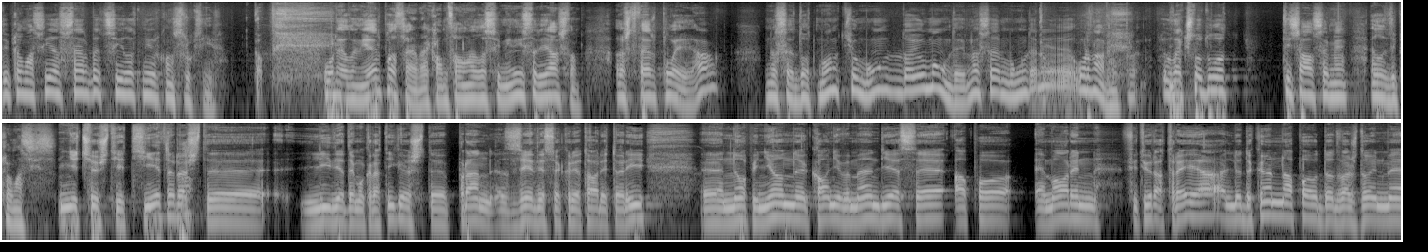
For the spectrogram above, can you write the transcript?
diplomacia serbe të sillet në mënyrë konstruktive. Po. Unë edhe njëherë po them, e kam thanë edhe si ministër i jashtëm, është fair play, a? Nëse do të mund, t'ju mund, do ju mundi, nëse mundeni, urdhnoni. Dhe kështu duhet t'i qasemi edhe diplomacisë. Një çështje tjetër është Lidhja Demokratike është pranë zgjedhjes së kryetarit të ri. Në opinion ka një vëmendje se apo e marrin fytyra të reja LDK-në apo do të vazhdojnë me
